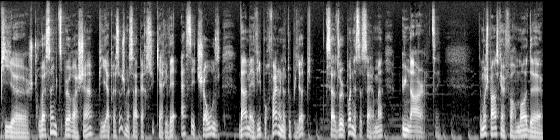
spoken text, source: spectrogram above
Puis euh, je trouvais ça un petit peu rochant. Puis après ça, je me suis aperçu qu'il arrivait assez de choses dans ma vie pour faire un autopilote, puis que ça ne dure pas nécessairement une heure. moi, je pense qu'un format de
